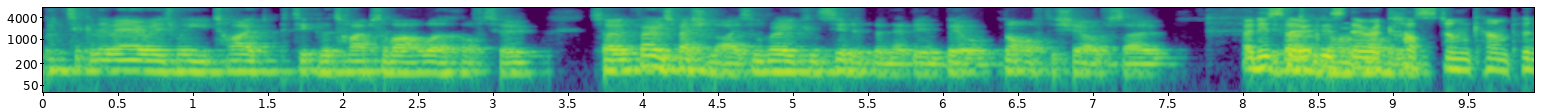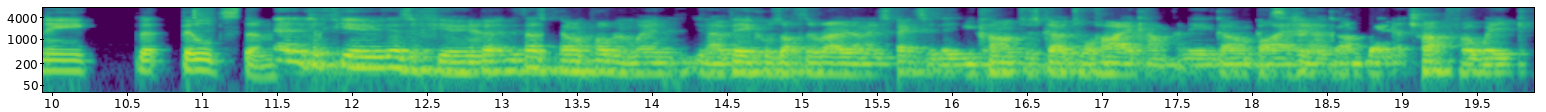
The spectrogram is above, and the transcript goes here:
particular areas where you tie particular types of artwork off to. So very specialised and very considered when they're being built, not off the shelf. So, and is there is there a custom company that builds them? Yeah, there's a few. There's a few, yeah. but it does become a problem when you know vehicles off the road unexpectedly. You can't just go to a hire company and go and buy, you know, go and rent a truck for a week.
